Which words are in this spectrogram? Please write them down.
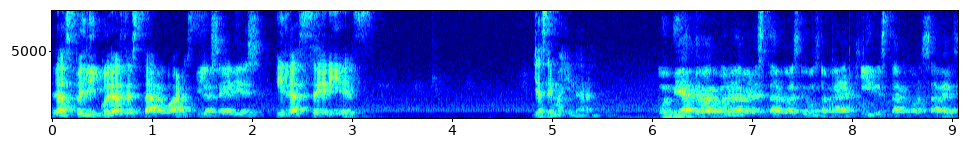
las películas de Star Wars. Y las series. Y las series. Ya se imaginarán. Un día te voy a poner a ver Star Wars y vamos a hablar aquí de Star Wars, ¿sabes?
